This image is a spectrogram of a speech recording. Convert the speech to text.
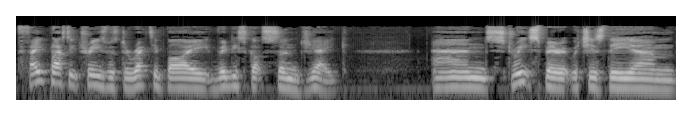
Fake Plastic Trees was directed by Ridley Scott's son Jake, and Street Spirit, which is the um,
